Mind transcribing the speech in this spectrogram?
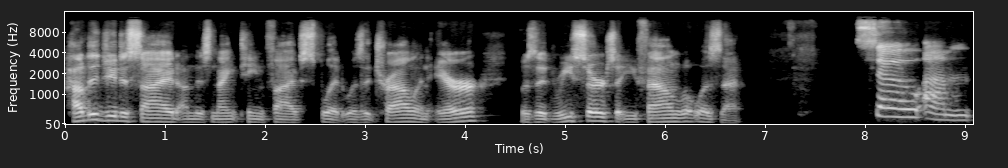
How did you decide on this 19-5 split? Was it trial and error? Was it research that you found? What was that? So um,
